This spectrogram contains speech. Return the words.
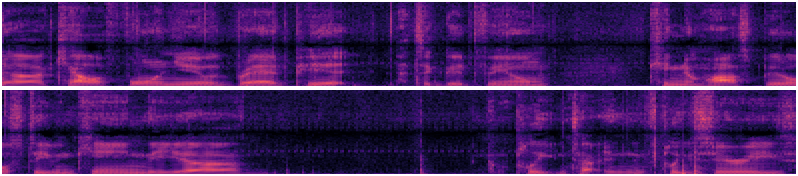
uh, Kalifornia with Brad Pitt. That's a good film. Kingdom Hospital, Stephen King, the uh, complete complete series.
